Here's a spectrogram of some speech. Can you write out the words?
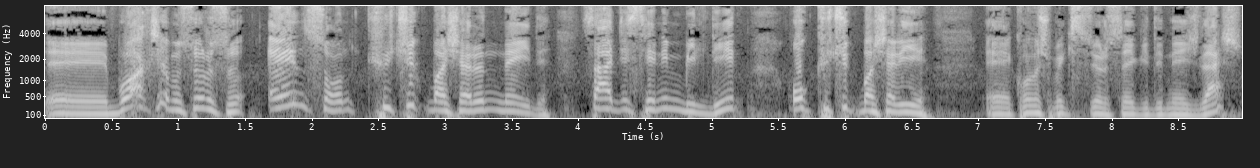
Ee, bu akşamın sorusu en son küçük başarın neydi? Sadece senin bildiğin o küçük başarıyı e, konuşmak istiyoruz sevgili dinleyiciler.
